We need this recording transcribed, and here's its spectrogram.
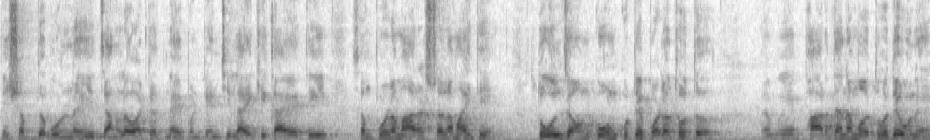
ते शब्द बोलणंही चांगलं वाटत नाही. पण त्यांची लायकी काय आहे ती संपूर्ण महाराष्ट्राला माहिती आहे. तोल जाऊन कोण कुठे पडत होतं त्यामुळे फार त्यांना महत्त्व देऊ नये.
